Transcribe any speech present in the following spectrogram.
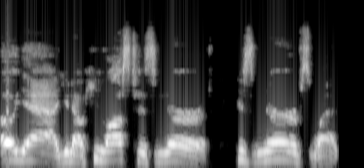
oh yeah, you know, he lost his nerve. His nerves went.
